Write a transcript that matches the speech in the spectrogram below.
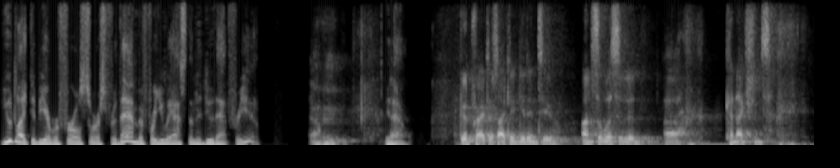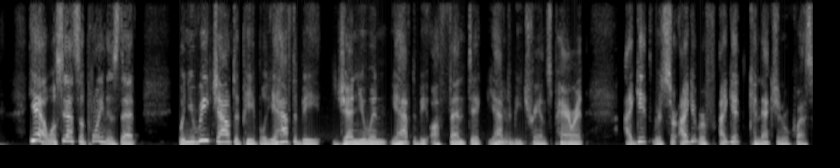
you'd like to be a referral source for them before you ask them to do that for you. Mm-hmm. You know, good practice I can get into unsolicited uh, connections. yeah, well, see, that's the point is that when you reach out to people, you have to be genuine, you have to be authentic, you have mm-hmm. to be transparent. I get I get ref, I get connection requests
